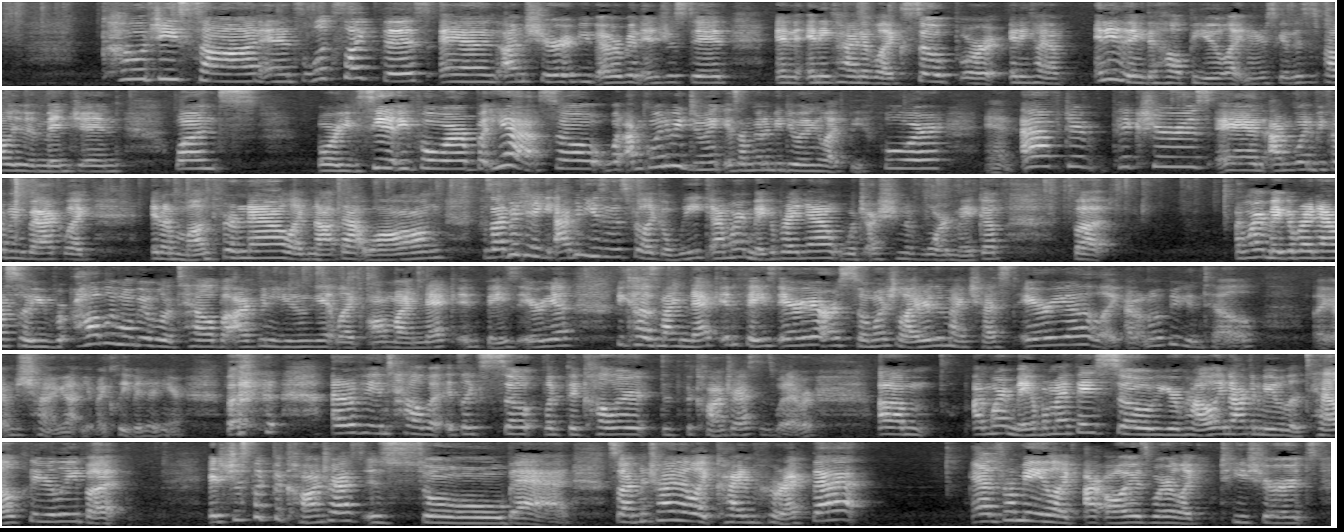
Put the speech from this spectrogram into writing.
Kojie San and it looks like this and I'm sure if you've ever been interested in any kind of like soap or any kind of anything to help you lighten your skin, this has probably been mentioned once or you've seen it before. But yeah, so what I'm going to be doing is I'm going to be doing like before and after pictures and I'm going to be coming back like in a month from now, like not that long. Because I've been taking, I've been using this for like a week. I'm wearing makeup right now, which I shouldn't have worn makeup, but I'm wearing makeup right now, so you probably won't be able to tell, but I've been using it like on my neck and face area because my neck and face area are so much lighter than my chest area. Like, I don't know if you can tell like I'm just trying not to get my cleavage in here. But I don't know if you can tell but it's like so like the color the, the contrast is whatever. Um I'm wearing makeup on my face so you're probably not gonna be able to tell clearly but it's just like the contrast is so bad. So I've been trying to like kind of correct that. And for me like I always wear like t-shirts.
